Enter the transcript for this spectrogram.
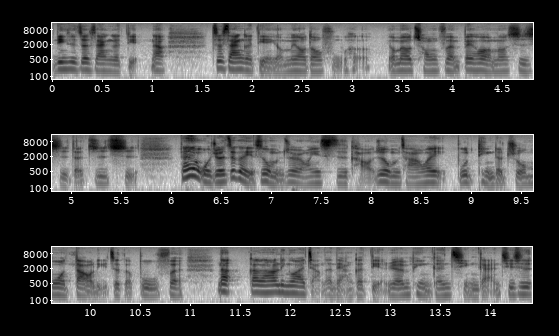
一定是这三个点。那这三个点有没有都符合？有没有充分？背后有没有事实的支持？但是我觉得这个也是我们最容易思考，就是我们常常会不停的琢磨道理这个部分。那刚刚另外讲的两个点，人品跟情感，其实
